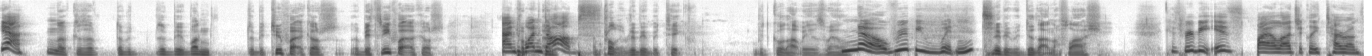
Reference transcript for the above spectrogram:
Yeah. No, because there, there would there'd be one, there'd be two Whitakers, there'd be three Whitakers. And one And- Dobbs. And probably Ruby would take, would go that way as well. No, Ruby wouldn't. Ruby would do that in a flash. Because Ruby is biologically Tyrone's.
